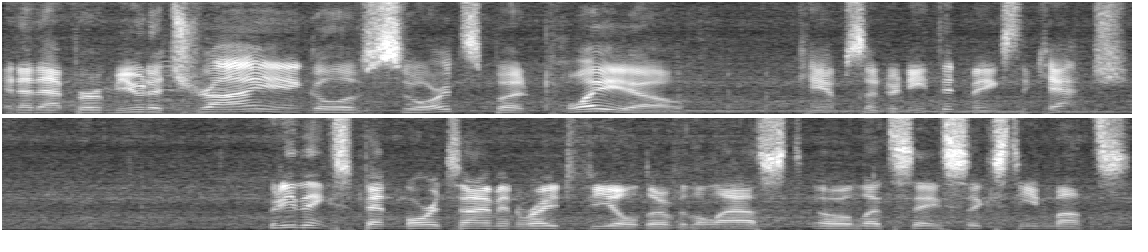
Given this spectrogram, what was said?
into that Bermuda triangle of sorts, but Puello camps underneath it, makes the catch. Who do you think spent more time in right field over the last, oh, let's say 16 months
